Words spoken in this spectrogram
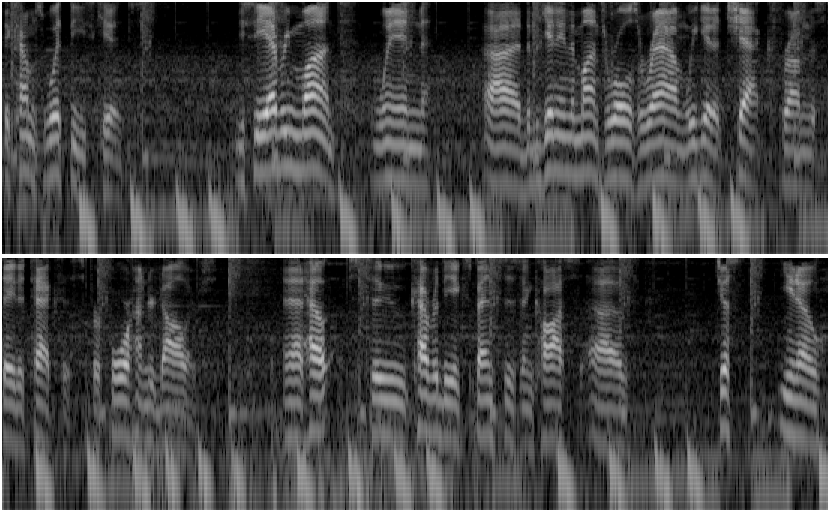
that comes with these kids. You see, every month when uh, the beginning of the month rolls around, we get a check from the state of Texas for $400. And that helps to cover the expenses and costs of just, you know,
